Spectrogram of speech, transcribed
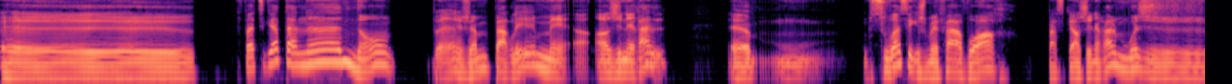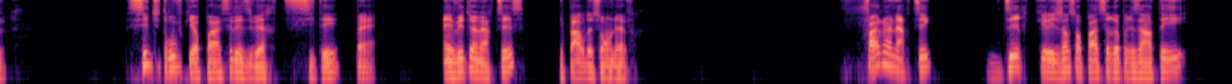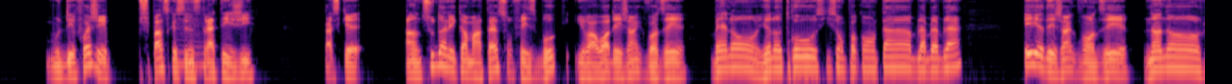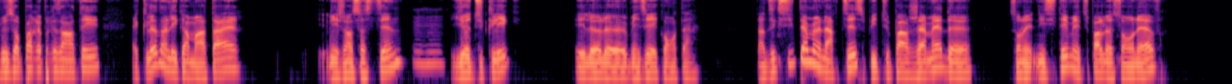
Euh, fatigant, Tana, non. Ben, j'aime parler, mais en, général, euh, souvent, c'est que je me fais avoir parce qu'en général, moi, je, si tu trouves qu'il n'y a pas assez de diversité, ben, invite un artiste et parle de son œuvre. Faire un article, dire que les gens sont pas assez représentés, des fois, j'ai, je pense que c'est une Mhm. stratégie. Parce que en dessous dans les commentaires sur Facebook, il va y avoir des gens qui vont dire ben non, il y en a trop, s'ils sont pas contents, blablabla. Et il y a des gens qui vont dire non non, je me sens pas représenté. Et que là dans les commentaires, les gens s'ostinent, Mhm. il y a du clic et là le média est content. Tandis que si tu aimes un artiste puis tu parles jamais de son ethnicité mais tu parles de son œuvre,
